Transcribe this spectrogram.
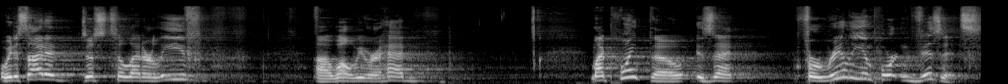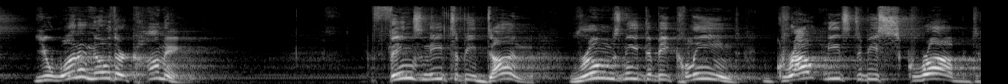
We decided just to let her leave uh, while we were ahead. My point, though, is that for really important visits, you want to know they're coming. Things need to be done, rooms need to be cleaned, grout needs to be scrubbed.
